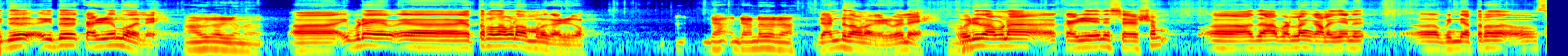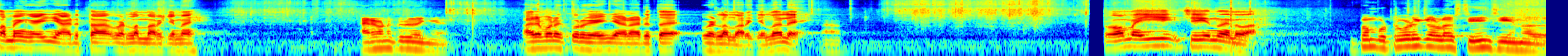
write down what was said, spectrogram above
ഇത് ഇത് കഴുകുന്നതല്ലേ? അത് ഇവിടെ എത്ര തവണ നമ്മൾ കഴുകും? രണ്ട് തവണ. രണ്ട് തവണ കഴുകും അല്ലേ? ഒരു തവണ കഴിയതിന് ശേഷം അത് ആ വെള്ളം കളഞ്ഞതിന് പിന്നെ എത്ര സമയം കഴിഞ്ഞ അടുത്ത വെള്ളം നിറയ്ക്കുന്നത് അരമണിക്കൂർ കഴിഞ്ഞ്. അരമണിക്കൂർ കഴിഞ്ഞാണ് അടുത്ത വെള്ളം നിറയ്ക്കുന്നത് അല്ലേ? ഓമ ഈ ചെയ്യുന്നത് എന്നതാ? ഇപ്പം പുട്ടുപൊടിക്കുള്ള സ്റ്റീം ചെയ്യുന്നത്.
